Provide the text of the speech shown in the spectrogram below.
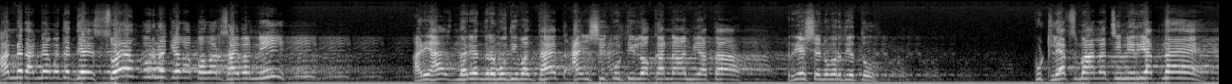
अन्नधान्यामध्ये देश स्वयंपूर्ण केला पवार साहेबांनी. आणि आज नरेंद्र मोदी म्हणतायत ऐंशी कोटी लोकांना आम्ही आता रेशनवर देतो. कुठल्याच मालाची निर्यात नाही.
